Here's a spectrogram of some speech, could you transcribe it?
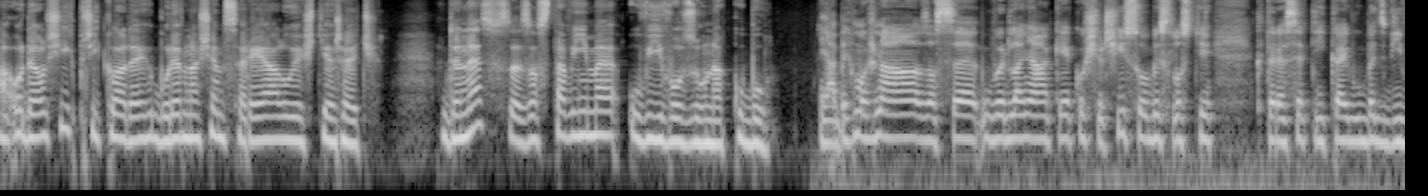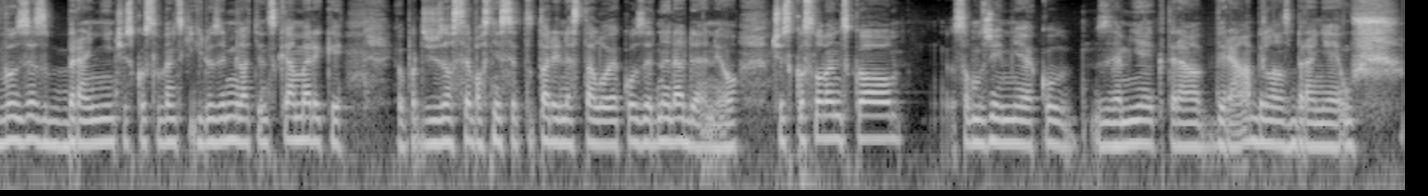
A o dalších příkladech bude v našem seriálu ještě řeč. Dnes se zastavíme u vývozu na Kubu. Já bych možná zase uvedla nějaké jako širší souvislosti, které se týkají vůbec vývoze zbraní československých do zemí Latinské Ameriky, jo, protože zase vlastně se to tady nestalo jako ze dne na den. Jo. Československo samozřejmě jako země, která vyráběla zbraně už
